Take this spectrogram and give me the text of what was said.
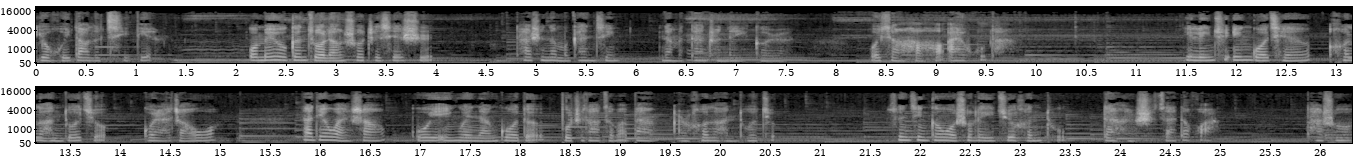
又回到了起点。我没有跟左良说这些事，他是那么干净、那么单纯的一个人，我想好好爱护他。你临去英国前喝了很多酒。过来找我。那天晚上，我也因为难过的不知道怎么办而喝了很多酒。孙静跟我说了一句很土但很实在的话，他说：“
